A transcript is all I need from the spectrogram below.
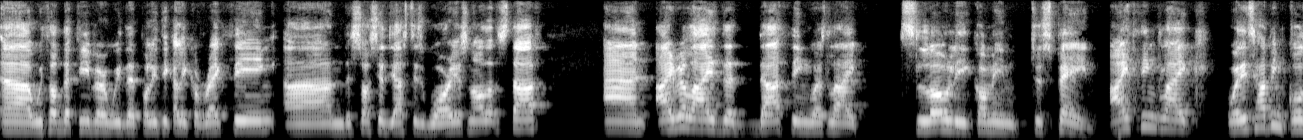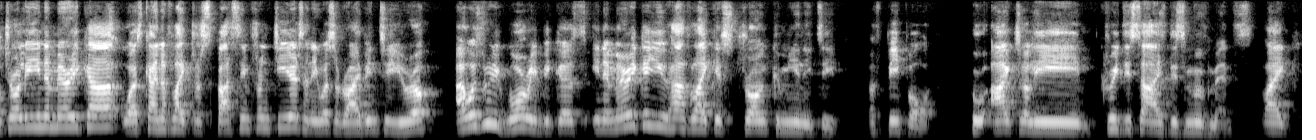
uh, without the fever, with the politically correct thing and the social justice warriors and all that stuff. And I realized that that thing was like slowly coming to Spain. I think like what is happening culturally in America was kind of like trespassing frontiers and it was arriving to Europe. I was really worried because in America you have like a strong community of people who actually criticize these movements. Like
